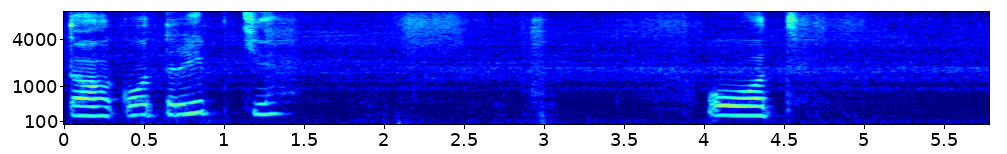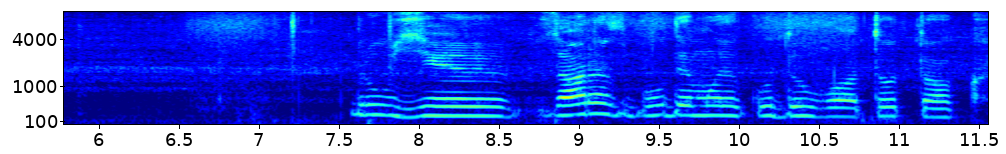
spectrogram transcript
Так, от рибки. От. Друзі, зараз будемо їх годувати отак.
